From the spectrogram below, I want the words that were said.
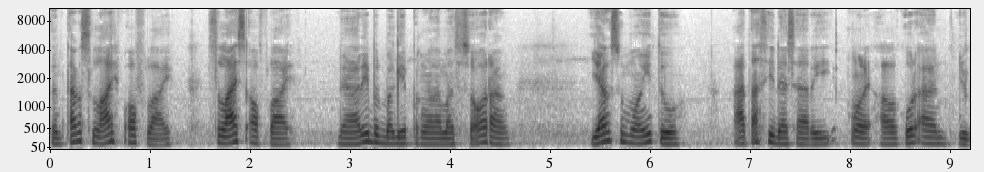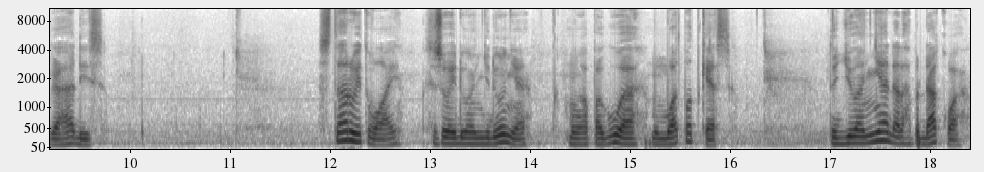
tentang slice of life, slice of life dari berbagai pengalaman seseorang yang semua itu atas didasari oleh Al-Quran juga hadis. Start with why, sesuai dengan judulnya, mengapa gua membuat podcast. Tujuannya adalah berdakwah,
